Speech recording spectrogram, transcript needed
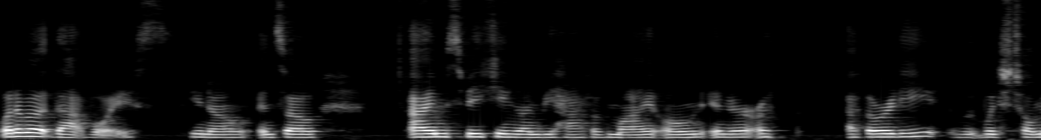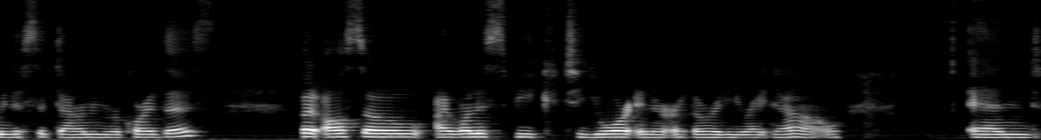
What about that voice you know? And so i'm speaking on behalf of my own inner authority, which told me to sit down and record this. But also, I want to speak to your inner authority right now and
